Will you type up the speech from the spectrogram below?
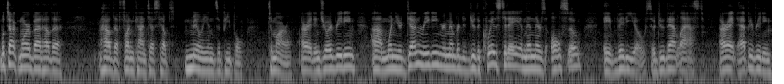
we'll talk more about how the how the fun contest helps millions of people tomorrow. All right, enjoy reading. Um, when you're done reading, remember to do the quiz today, and then there's also a video. So do that last. All right, happy reading.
